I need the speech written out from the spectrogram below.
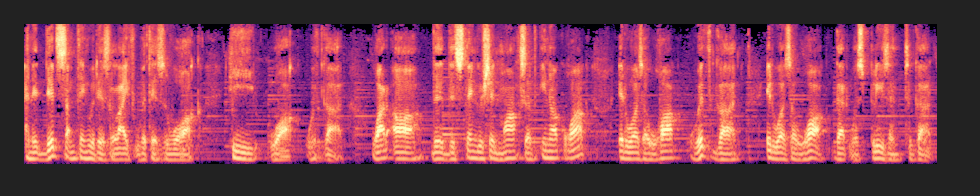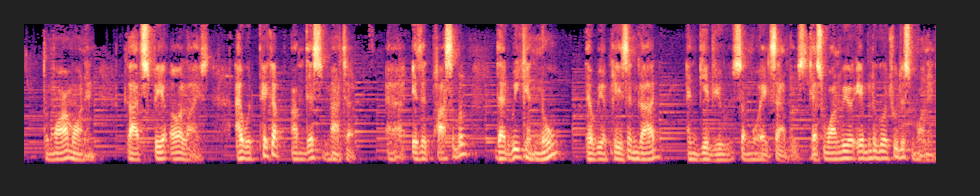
and it did something with his life, with his walk. He walked with God. What are the distinguishing marks of Enoch walk? It was a walk with God. It was a walk that was pleasing to God. Tomorrow morning, God spare our lives. I would pick up on this matter. Uh, is it possible that we can know that we are pleasing God and give you some more examples? Just one we were able to go through this morning.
